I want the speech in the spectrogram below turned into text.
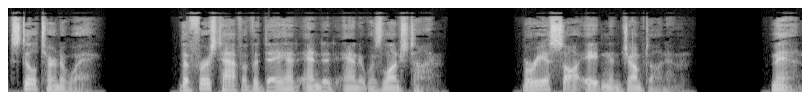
still turned away. The first half of the day had ended and it was lunchtime. Maria saw Aiden and jumped on him. Man.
